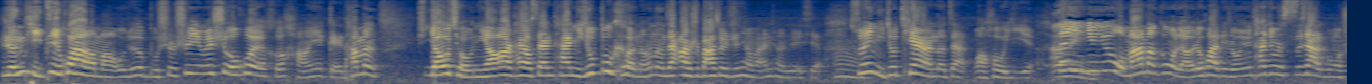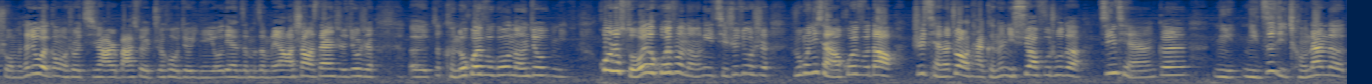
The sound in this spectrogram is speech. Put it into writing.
人体进化了吗？我觉得不是，是因为社会和行业给他们。要求你要二胎要三胎，你就不可能能在二十八岁之前完成这些，所以你就天然的在往后移。但因因为我妈妈跟我聊这话题的时候，因为她就是私下跟我说嘛，她就会跟我说，其实二十八岁之后就已经有点怎么怎么样了，上三十就是呃很多恢复功能就你或者所谓的恢复能力，其实就是如果你想要恢复到之前的状态，可能你需要付出的金钱跟你你自己承担的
